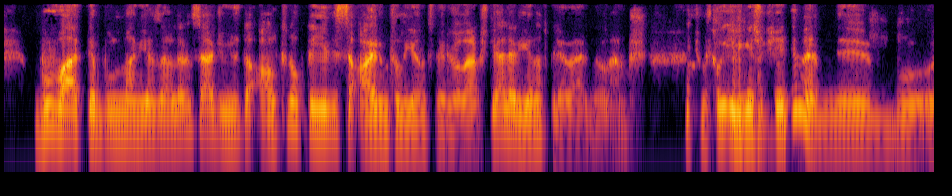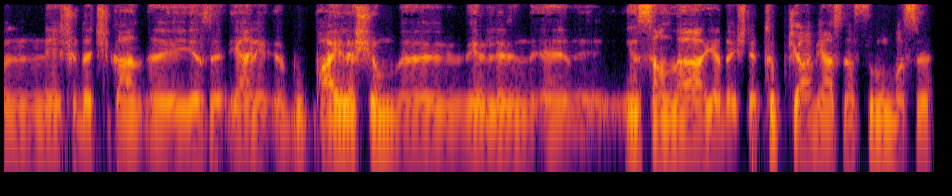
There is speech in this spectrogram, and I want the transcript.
bu vaatte bulunan yazarların sadece yüzde 6.7'si ayrıntılı yanıt veriyorlarmış. Diğerleri yanıt bile vermiyorlarmış. Şimdi çok ilginç bir şey değil mi? E, bu Nature'da çıkan e, yazı. Yani e, bu paylaşım e, verilerin e, insanlığa ya da işte tıp camiasına sunulması,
